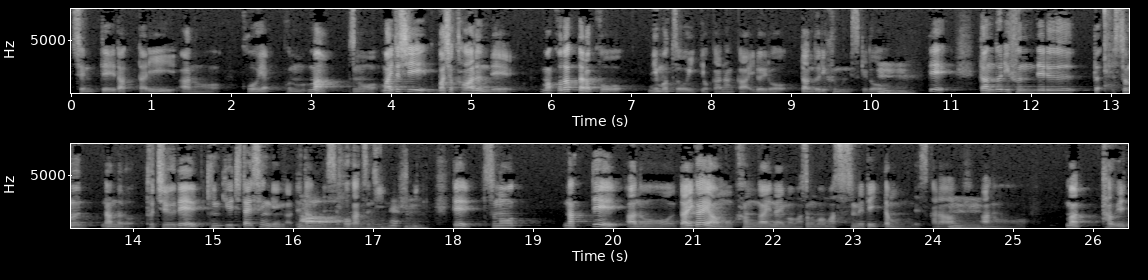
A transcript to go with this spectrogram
選定だったり、あの、こうや、この、まあ、その、毎年場所変わるんで、まあ、ここだったらこう、荷物置いてとかなんかいろいろ段取り踏むんですけど、うんうん。で、段取り踏んでる、だその、なんだろう、途中で緊急事態宣言が出たんですよ、あー5月に。ですね。で、その、なって、あの、代替案も考えないまま、そのまま進めていったものですから、うんうん。あの、まあ、田植え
